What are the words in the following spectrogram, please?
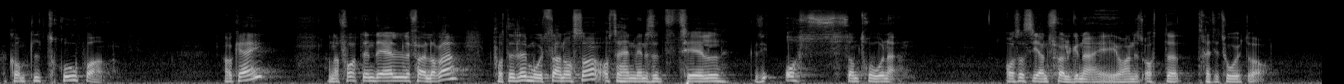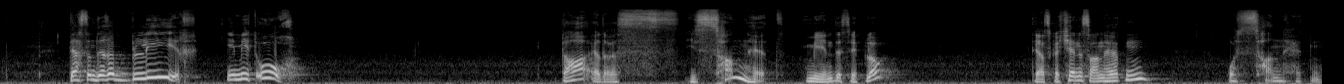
har kommet til tro på ham. Ok? Han har fått en del følgere, fått en del motstand også, og så henvender han seg til si, oss som troende. Og så sier han følgende i Johannes 8, 32 utover. Dersom dere blir i mitt ord, da er dere i sannhet mine disipler. Dere skal kjenne sannheten, og sannheten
